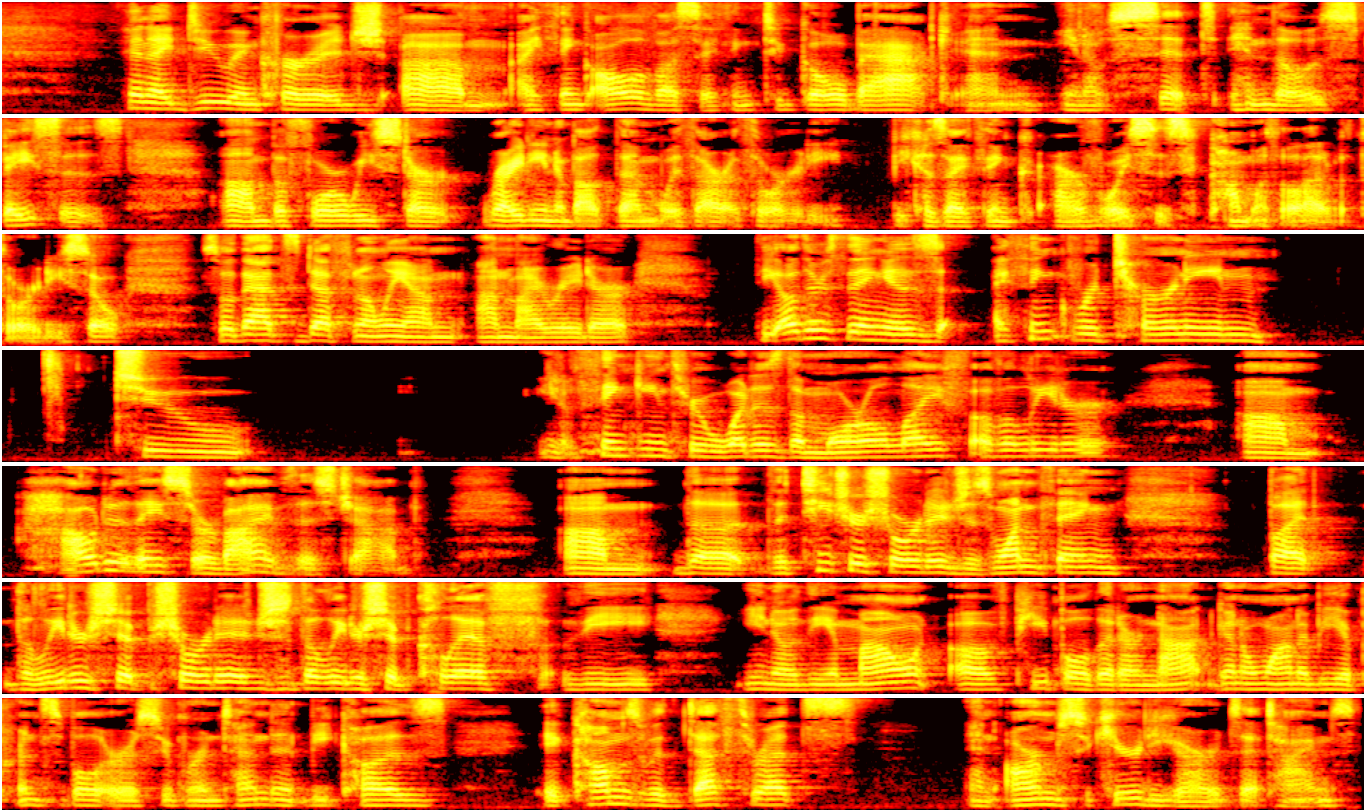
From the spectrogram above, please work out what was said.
and I do encourage, um, I think all of us, I think, to go back and you know sit in those spaces um, before we start writing about them with our authority, because I think our voices come with a lot of authority. So, so that's definitely on on my radar. The other thing is, I think returning to you know thinking through what is the moral life of a leader. Um, how do they survive this job? Um, the the teacher shortage is one thing, but the leadership shortage, the leadership cliff, the you know the amount of people that are not going to want to be a principal or a superintendent because it comes with death threats and armed security guards at times,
